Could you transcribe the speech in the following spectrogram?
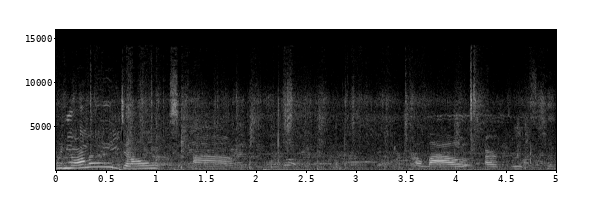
we normally don't um, allow our groups to use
